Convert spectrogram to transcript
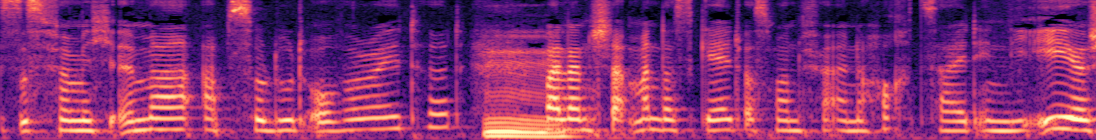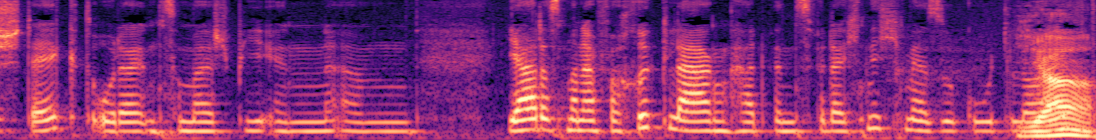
ist es für mich immer absolut overrated. Mhm. Weil anstatt man das Geld, was man für eine Hochzeit in die Ehe steckt oder in, zum Beispiel in ähm, ja, dass man einfach Rücklagen hat, wenn es vielleicht nicht mehr so gut läuft, ja,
